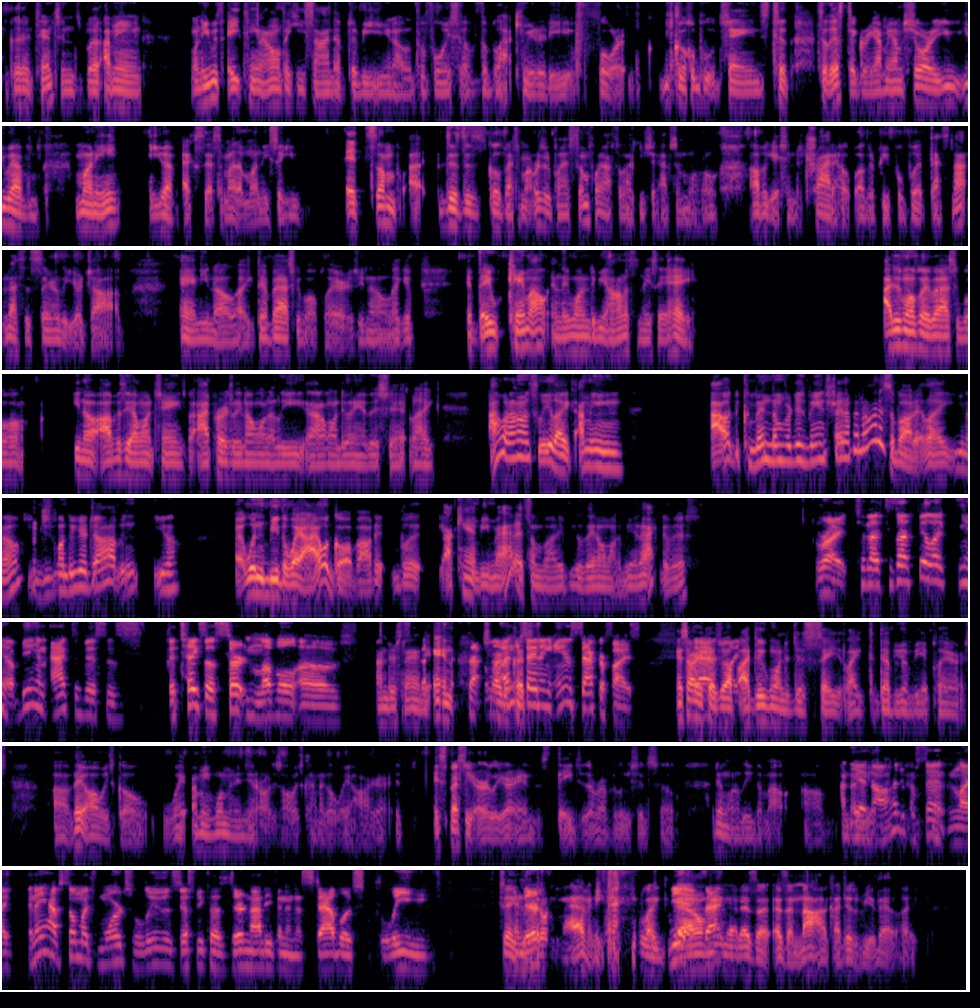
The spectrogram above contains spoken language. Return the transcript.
good intentions, but I mean, when he was 18, I don't think he signed up to be, you know, the voice of the black community for global change to to this degree. I mean, I'm sure you you have money and you have excess amount of money, so you at some uh, this this goes back to my original point. At some point, I feel like you should have some moral obligation to try to help other people, but that's not necessarily your job. And you know, like they're basketball players. You know, like if if they came out and they wanted to be honest and they say, "Hey, I just want to play basketball," you know, obviously I want change, but I personally don't want to lead. I don't want to do any of this shit. Like, I would honestly like. I mean, I would commend them for just being straight up and honest about it. Like, you know, you just want to do your job, and you know, it wouldn't be the way I would go about it, but I can't be mad at somebody because they don't want to be an activist. Right, because I, feel like you know, being an activist is it takes a certain level of understanding and sa- understanding and sacrifice. And sorry to cut you off. like- I do want to just say, like the WNBA players, uh, they always go way. I mean, women in general just always kind of go way harder, especially earlier in the stages of revolution. So I didn't want to leave them out. Um, I know. Yeah, no, hundred percent. and like, and they have so much more to lose just because they're not even an established league. say, and they don't even have anything. like, Yeah, I don't exactly. mean that as a as a knock. I just mean that like.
